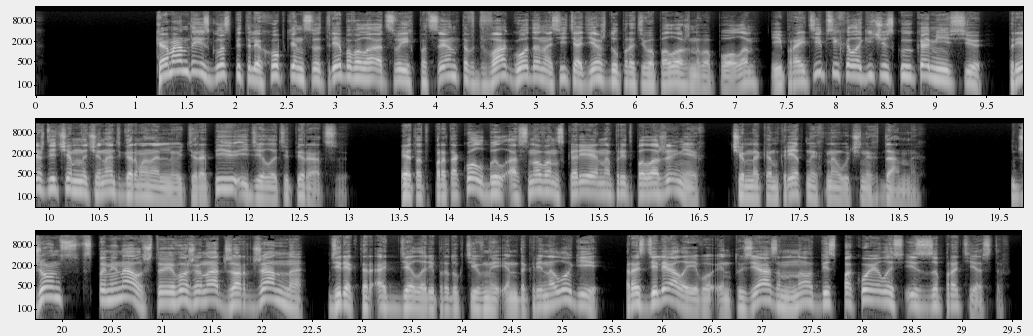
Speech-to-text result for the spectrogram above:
Команда из госпиталя Хопкинса требовала от своих пациентов два года носить одежду противоположного пола и пройти психологическую комиссию, прежде чем начинать гормональную терапию и делать операцию. Этот протокол был основан скорее на предположениях, чем на конкретных научных данных. Джонс вспоминал, что его жена Джорджанна, директор отдела репродуктивной эндокринологии, разделяла его энтузиазм, но беспокоилась из-за протестов.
